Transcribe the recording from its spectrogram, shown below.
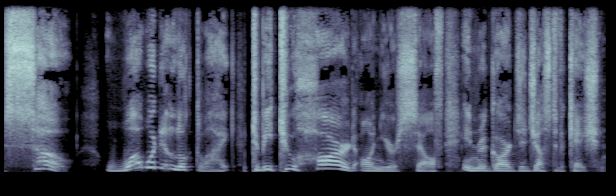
So what would it look like to be too hard on yourself in regard to justification?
